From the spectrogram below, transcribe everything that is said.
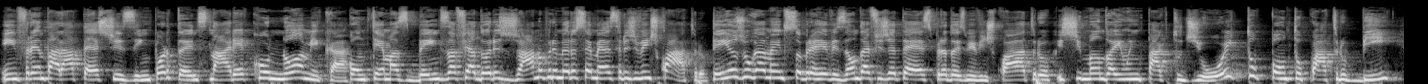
enfrentará testes importantes na área econômica, com temas bem desafiadores já no primeiro semestre de 24. Tem o julgamento sobre a revisão da FGTS para 2024, estimando aí um impacto de 8,4 bi,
